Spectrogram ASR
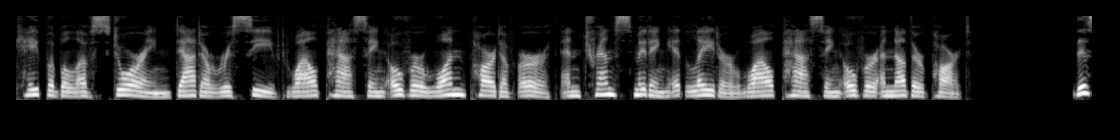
capable of storing data received while passing over one part of Earth and transmitting it later while passing over another part. This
